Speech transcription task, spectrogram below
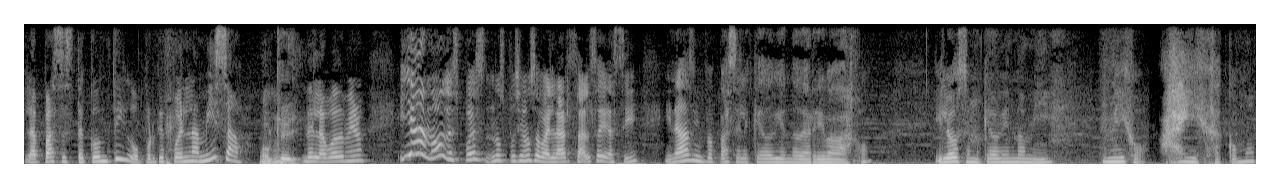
la paz esté contigo, porque fue en la misa de la boda de mi hermano. Y ya, ¿no? Después nos pusimos a bailar salsa y así. Y nada, más mi papá se le quedó viendo de arriba abajo. Y luego se me quedó viendo a mí. Y me dijo, ay, hija, ¿cómo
